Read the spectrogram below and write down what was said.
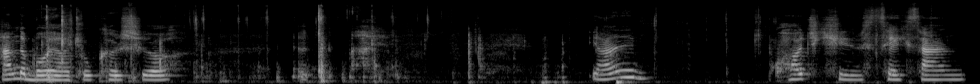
Hem de bayağı çok karışıyor. Yani kaç kişi 80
